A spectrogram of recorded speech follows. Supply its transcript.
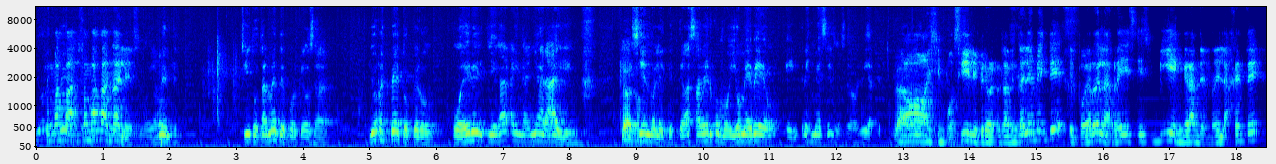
yo Son más, respeto, son más banales. ¿no? Obviamente. Sí, totalmente, porque, o sea, yo respeto, pero poder llegar a engañar a alguien Claro, diciéndole que te vas a ver como yo me veo en tres meses, o sea, olvídate. claro. No, es imposible, pero lamentablemente el poder de las redes es bien grande, ¿no? Y la gente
